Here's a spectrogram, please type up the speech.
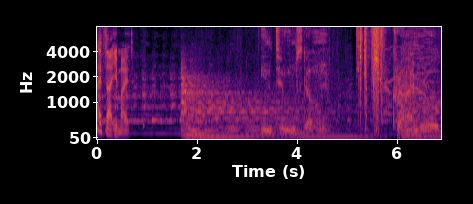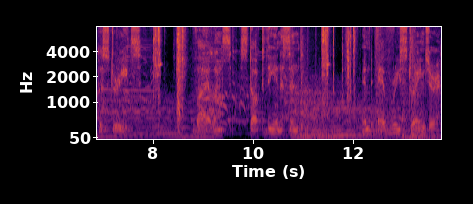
I thought you might. In Tombstone, crime ruled the streets. Violence stalked the innocent. And every stranger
